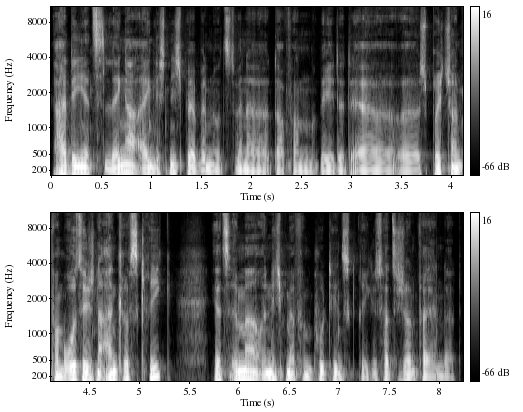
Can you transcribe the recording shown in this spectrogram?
er hat ihn jetzt länger eigentlich nicht mehr benutzt, wenn er davon redet. Er äh, spricht schon vom russischen Angriffskrieg jetzt immer und nicht mehr vom Putins Krieg. Es hat sich schon verändert.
